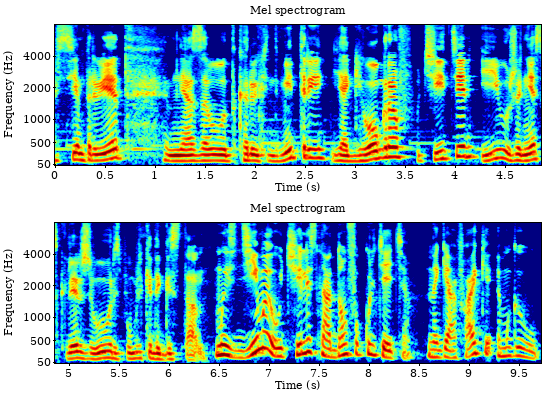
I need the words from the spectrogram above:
Всем привет, меня зовут Карюхин Дмитрий, я географ, учитель и уже несколько лет живу в Республике Дагестан. Мы с Димой учились на одном факультете, на геофаке МГУ,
